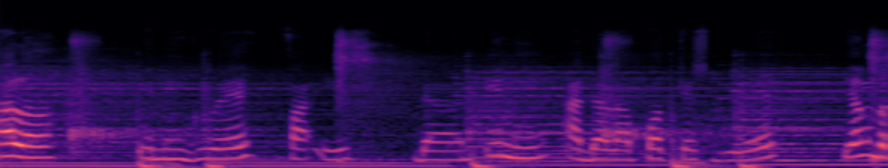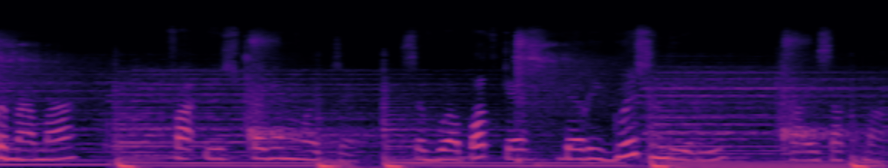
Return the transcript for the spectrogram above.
Halo, ini gue Faiz dan ini adalah podcast gue yang bernama Faiz Pengen Ngoceh. Sebuah podcast dari gue sendiri, Faiz Akmal.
